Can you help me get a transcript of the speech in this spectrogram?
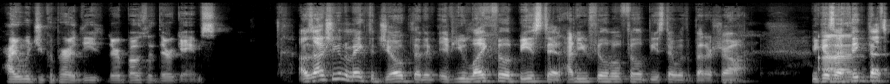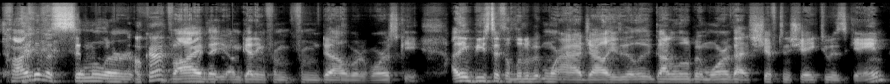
how would you compare these? They're both of their games. I was actually going to make the joke that if, if you like Filip Bystedt, how do you feel about Filip Bystedt with a better shot? Because uh, I think that's kind of a similar okay. vibe that I'm getting from from Dalibor Dvorsky. I think Bystedt's a little bit more agile. He's got a little bit more of that shift and shake to his game.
